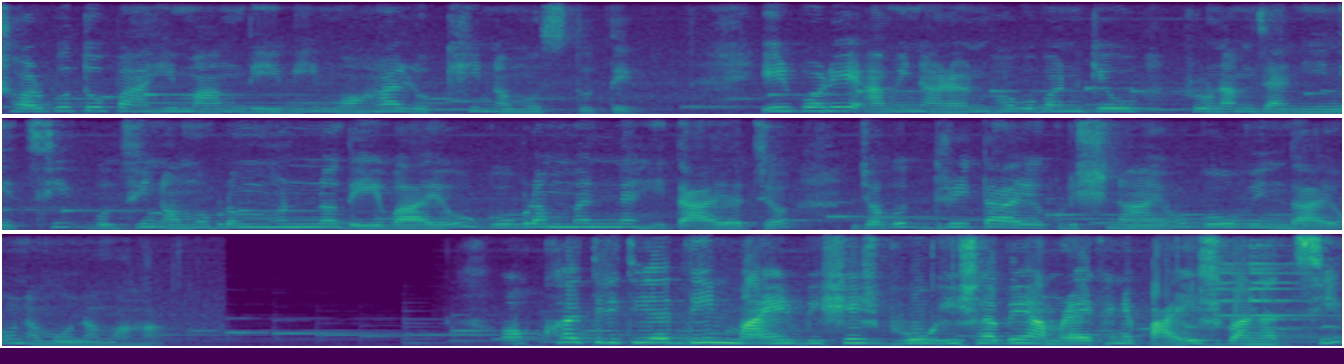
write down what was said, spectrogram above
সর্বতোপাহি মাং দেবী মহালক্ষ্মী নমস্তুতে। এরপরে আমি নারায়ণ ভগবানকেও প্রণাম জানিয়ে নিচ্ছি। বলছি নমব্রহ্মণ্য দেবায় গোব্রাহ্মণ্য হিতায় চ। জগদ্ধৃতায় কৃষ্ণায় গোবিন্দায় নমো নমঃ। অক্ষয় তৃতীয়ার দিন মায়ের বিশেষ ভোগ হিসাবে আমরা এখানে পায়েস বানাচ্ছি।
